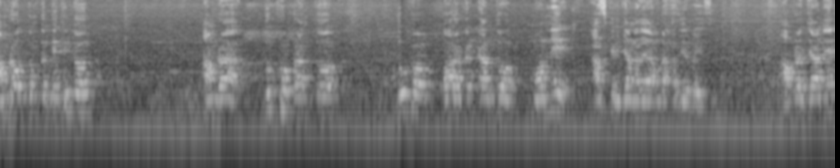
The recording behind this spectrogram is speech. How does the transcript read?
আমরা অত্যন্ত ব্যথিত, আমরা দুঃখ দুঃখপ্রান্ত দুঃখ পরাক্রান্ত মনে আজকের জানাজায় আমরা হাজির হয়েছি। আপনারা জানেন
